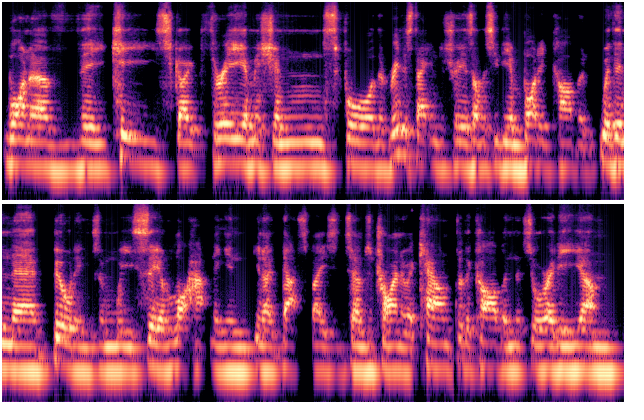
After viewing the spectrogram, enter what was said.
One of the key scope three emissions for the real estate industry is obviously the embodied carbon within their buildings. And we see a lot happening in you know that space in terms of trying to account for the carbon that's already um,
